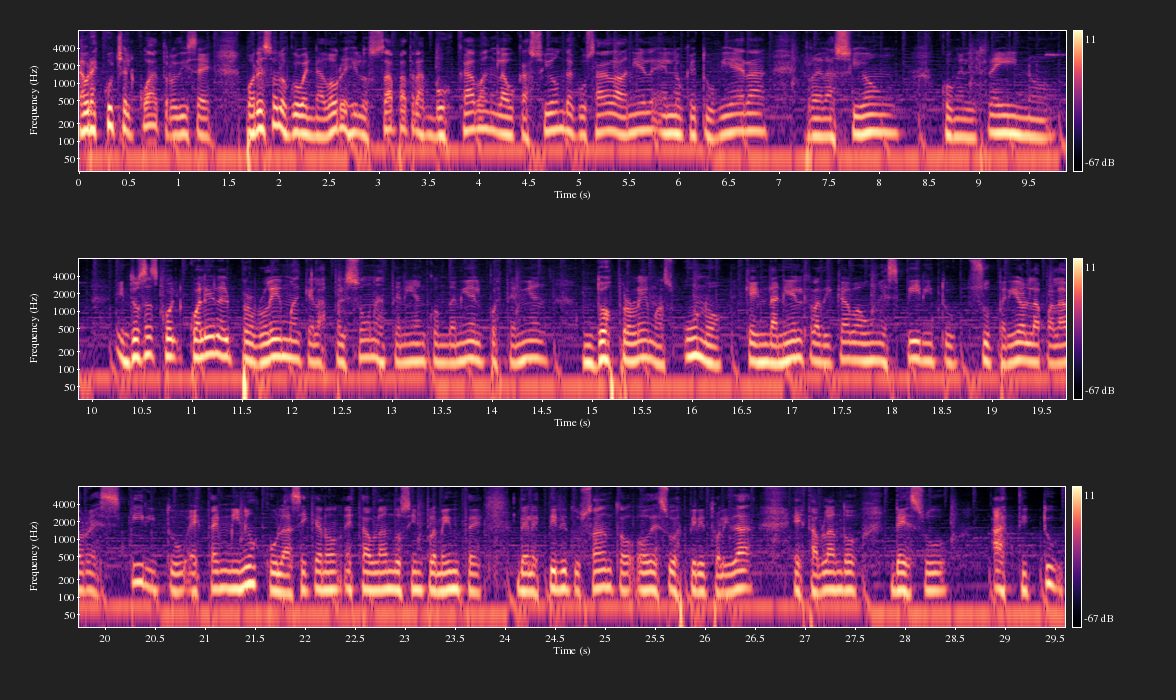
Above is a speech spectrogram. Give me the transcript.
Ahora escucha el 4, dice, por eso los gobernadores y los zápatras buscaban la ocasión de acusar a Daniel en lo que tuviera relación con el reino. Entonces, ¿cuál, era el problema que las personas tenían con Daniel? Pues tenían dos problemas. Uno, que en Daniel radicaba un espíritu superior. La palabra espíritu está en minúscula, así que no está hablando simplemente del Espíritu Santo o de su espiritualidad. Está hablando de su actitud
